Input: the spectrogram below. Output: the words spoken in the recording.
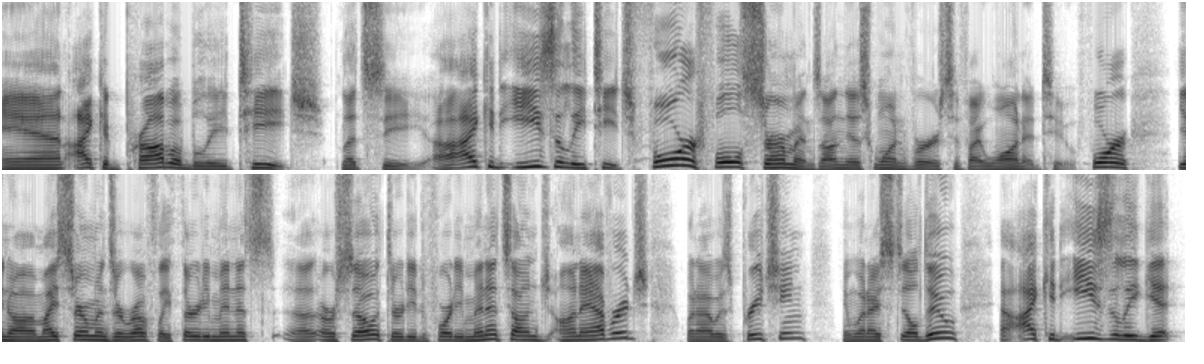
And I could probably teach, let's see, uh, I could easily teach four full sermons on this one verse if I wanted to. Four, you know, my sermons are roughly 30 minutes uh, or so, 30 to 40 minutes on, on average when I was preaching and when I still do. I could easily get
